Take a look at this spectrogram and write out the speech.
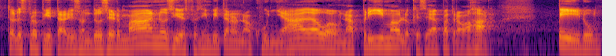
Entonces los propietarios son dos hermanos y después invitan a una cuñada o a una prima o lo que sea para trabajar. Pero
